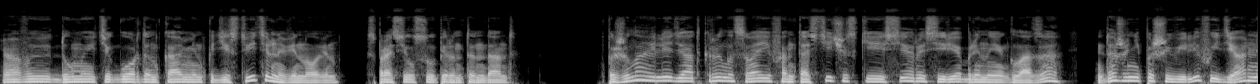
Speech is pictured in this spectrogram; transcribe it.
А вы думаете, Гордон Каминг действительно виновен? спросил суперинтендант. Пожилая леди открыла свои фантастические серо-серебряные глаза даже не пошевелив идеально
